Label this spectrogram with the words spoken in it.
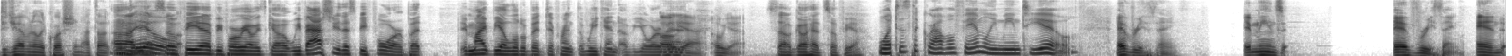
did you have another question? I thought. Uh, yeah. Sophia. Before we always go, we've asked you this before, but it might be a little bit different the weekend of your oh event. yeah, oh yeah. So go ahead, Sophia. what does the gravel family mean to you? everything. It means everything. And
